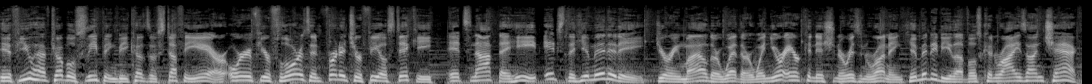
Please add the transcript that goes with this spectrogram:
If you have trouble sleeping because of stuffy air, or if your floors and furniture feel sticky, it's not the heat, it's the humidity. During milder weather, when your air conditioner isn't running, humidity levels can rise unchecked.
